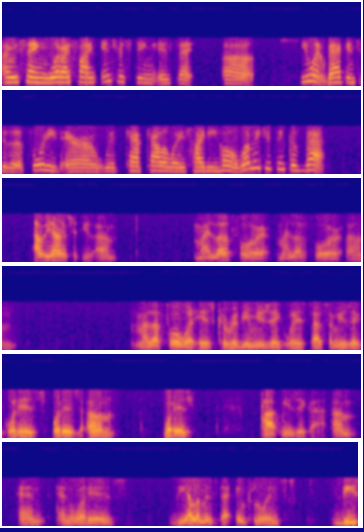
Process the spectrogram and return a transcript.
I was saying what I find interesting is that uh you went back into the 40s era with Cab Calloway's Hi De Ho. What made you think of that? I'll be honest with you. Um, my love for my love for um, my love for what is Caribbean music, what is salsa music, what is what is um, what is pop music, um, and and what is the elements that influenced these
